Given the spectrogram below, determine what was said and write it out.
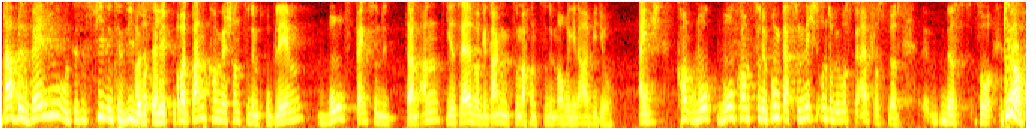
Double Value und das ist viel intensiver, das Erlebnis. Aber dann kommen wir schon zu dem Problem, wo fängst du dann an, dir selber Gedanken zu machen zu dem Originalvideo? Eigentlich, kommt, wo, wo kommt zu dem Punkt, dass du nicht unterbewusst beeinflusst wird, wirst? So, genau.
